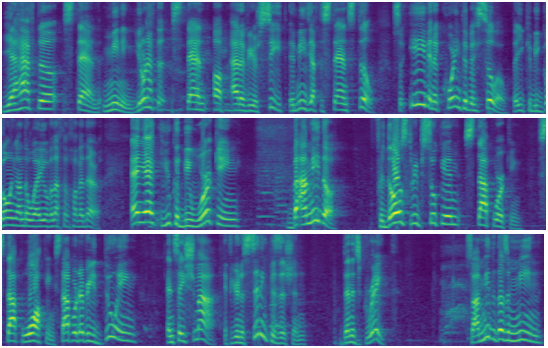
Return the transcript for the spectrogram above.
You have to stand, meaning you don't have to stand up out of your seat. It means you have to stand still. So even according to Beis Hillel, that you could be going on the way over Lech Lecha and yet you could be working ba'amida. For those three psukim, stop working, stop walking, stop whatever you're doing, and say Shema. If you're in a sitting position, then it's great. So amida doesn't mean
